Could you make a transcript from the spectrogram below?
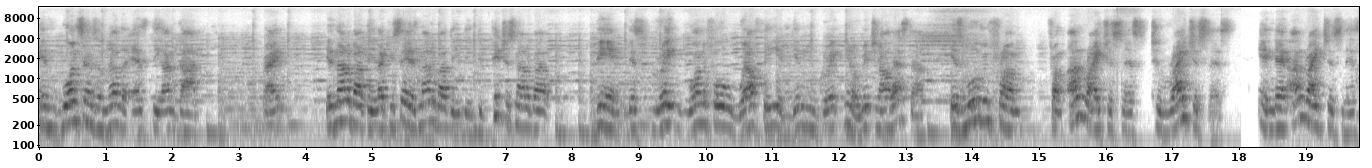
in one sense or another as the ungodly, right? It's not about the like you said. It's not about the the, the picture's not about being this great, wonderful, wealthy, and getting great, you know, rich and all that stuff, is moving from from unrighteousness to righteousness. And that unrighteousness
